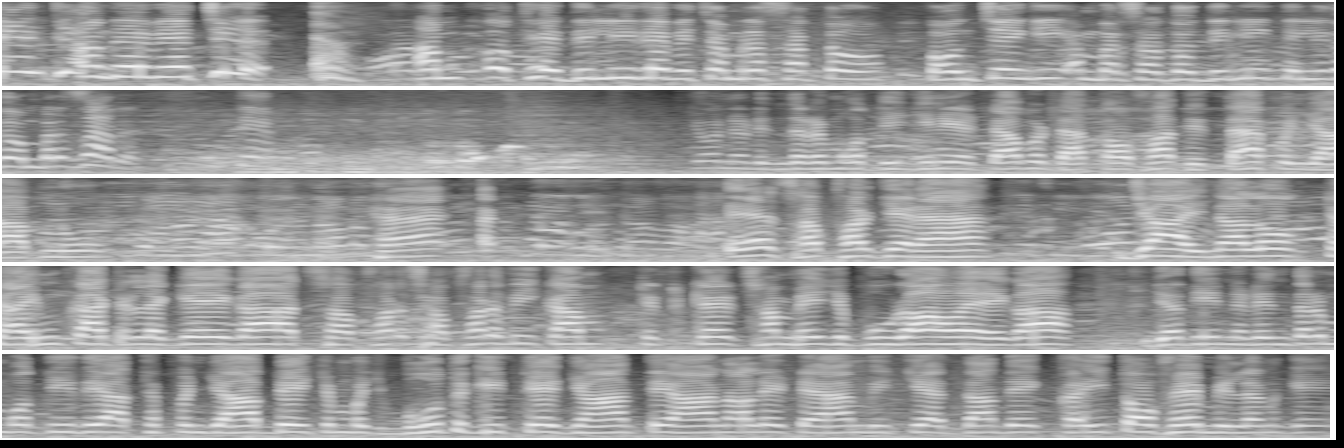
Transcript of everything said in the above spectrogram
ਘੰਟਿਆਂ ਦੇ ਵਿੱਚ ਉੱਥੇ ਦਿੱਲੀ ਦੇ ਵਿੱਚ ਅੰਮ੍ਰਿਤਸਰ ਤੋਂ ਪਹੁੰਚੇਗੀ, ਅੰਮ੍ਰਿਤਸਰ ਤੋਂ ਦਿੱਲੀ ਦਿੱਲੀ ਤੋਂ ਅੰਮ੍ਰਿਤਸਰ। ਤੇ ਜੋ ਨਰਿੰਦਰ ਮੋਦੀ ਜੀ ਨੇ ਐਡਾ ਵੱਡਾ ਤੋਹਫਾ ਦਿੱਤਾ ਹੈ ਪੰਜਾਬ ਨੂੰ, ਹੈ, ਇਹ ਸਫ਼ਰ ਜਿਹੜਾ ਜਹਾਜ਼ ਨਾਲੋਂ ਟਾਈਮ ਘੱਟ ਲੱਗੇਗਾ, ਸਫ਼ਰ ਸਫ਼ਰ ਵੀ ਕੰਮ, ਟਿਕਟ ਸਮੇਂ 'ਚ ਪੂਰਾ ਹੋਏਗਾ। ਜਦੀ ਨਰਿੰਦਰ ਮੋਦੀ ਦੇ ਹੱਥ ਪੰਜਾਬ ਦੇ ਵਿੱਚ ਮਜ਼ਬੂਤ ਕੀਤੇ ਜਾਣ ਤੇ ਆਉਣ ਵਾਲੇ ਟਾਈਮ ਵਿੱਚ ਇਦਾਂ ਦੇ ਕਈ ਤੋਹਫੇ ਮਿਲਣਗੇ।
